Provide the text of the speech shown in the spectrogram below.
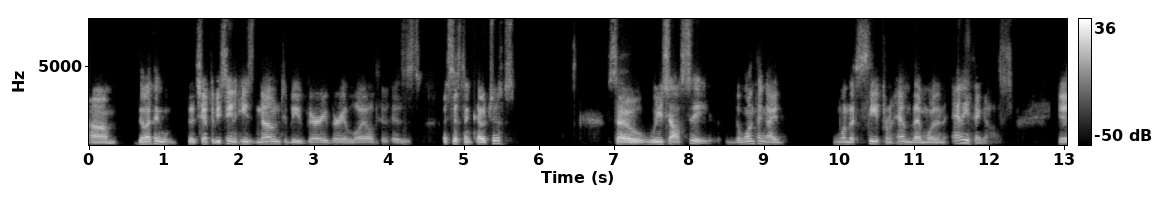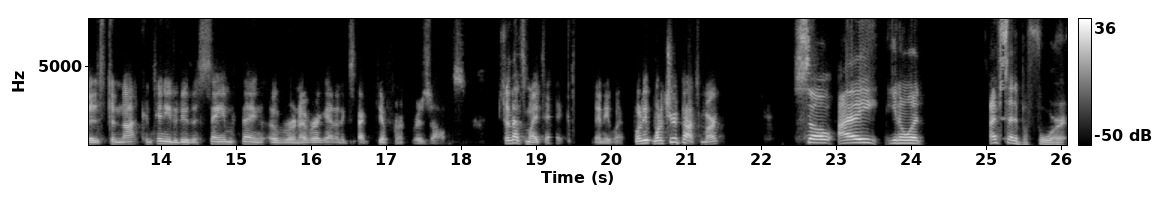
Um, the only thing that's yet to be seen, he's known to be very, very loyal to his assistant coaches. So we shall see. The one thing I want to see from him, then, more than anything else, is to not continue to do the same thing over and over again and expect different results. So that's my take. Anyway, what what's your thoughts, Mark? So I, you know what, I've said it before.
